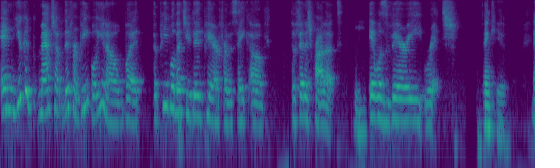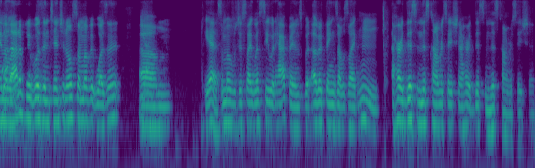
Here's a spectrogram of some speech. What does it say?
and you could match up different people, you know, but the people that you did pair for the sake of the finished product, mm-hmm. it was very rich. Thank you. And a lot of it was intentional, some of it wasn't. Yeah. Um, yeah, some of it was just like, let's see what happens. But other things, I was like, hmm, I heard this in this conversation. I heard this in this conversation.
